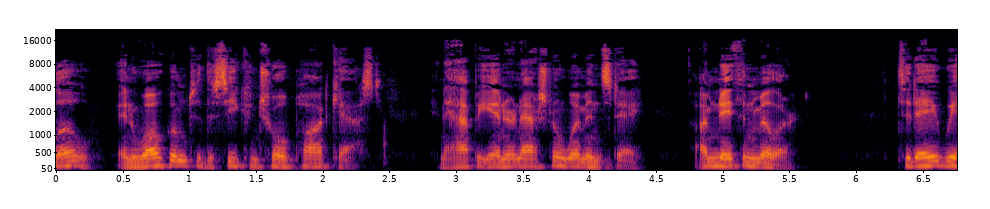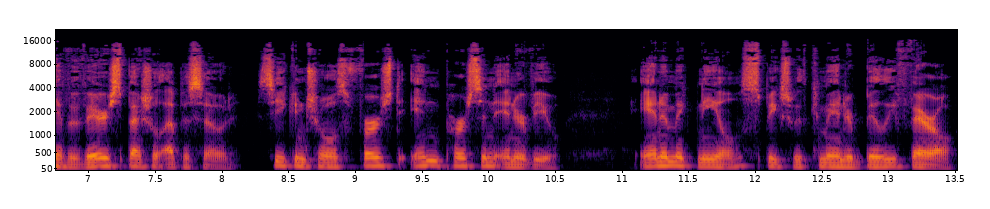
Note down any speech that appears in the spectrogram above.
Hello, and welcome to the Sea Control Podcast, and happy International Women's Day. I'm Nathan Miller. Today we have a very special episode Sea Control's first in person interview. Anna McNeil speaks with Commander Billie Farrell,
